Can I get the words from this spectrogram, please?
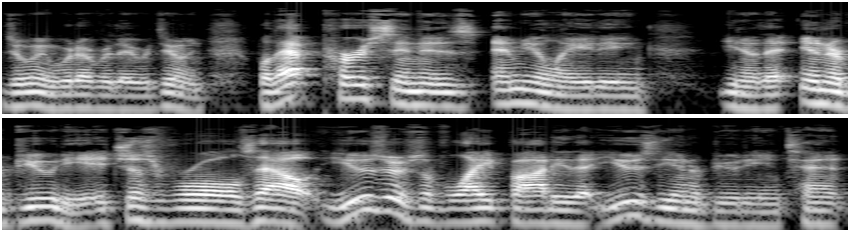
doing whatever they were doing. Well, that person is emulating you know that inner beauty it just rolls out users of light body that use the inner beauty intent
